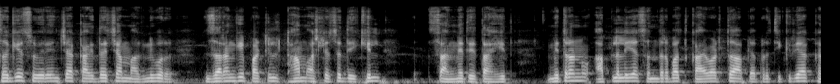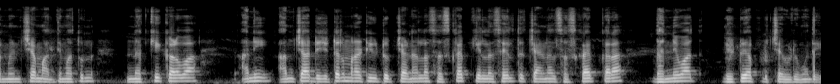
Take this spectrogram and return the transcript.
सगळे सोयऱ्यांच्या कायद्याच्या मागणीवर जरांगे पाटील ठाम असल्याचं देखील सांगण्यात येत आहेत मित्रांनो आपल्याला या संदर्भात काय वाटतं? आपल्या प्रतिक्रिया कमेंटच्या माध्यमातून नक्की कळवा. आणि आमच्या डिजिटल मराठी यूट्यूब चॅनलला सबस्क्राईब केलं नसेल तर चॅनल सबस्क्राईब करा. धन्यवाद. भेटूया पुढच्या व्हिडिओमध्ये.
